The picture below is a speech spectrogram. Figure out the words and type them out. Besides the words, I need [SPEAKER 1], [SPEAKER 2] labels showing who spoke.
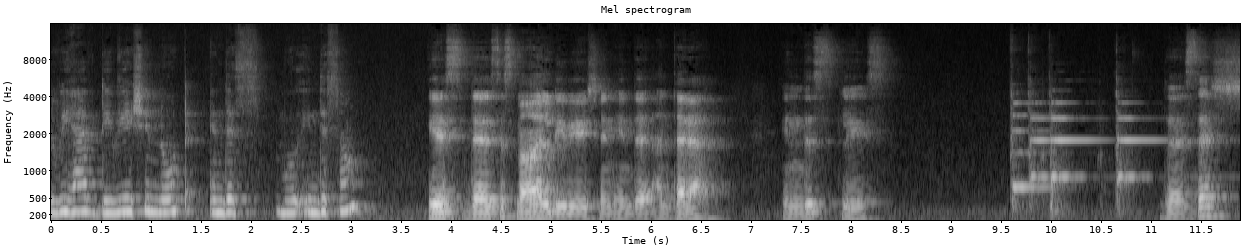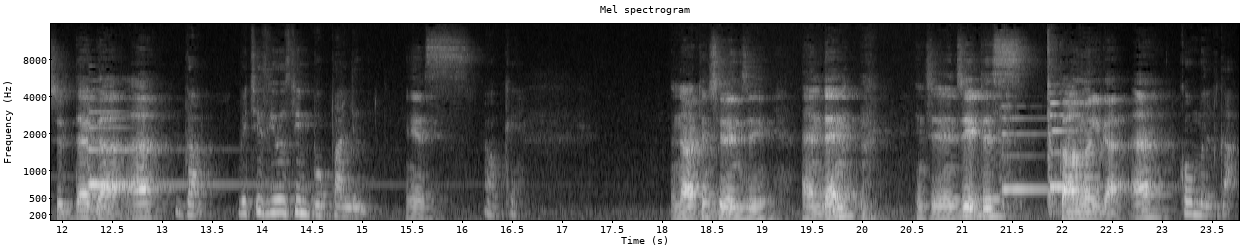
[SPEAKER 1] Do we have deviation note in this in this song?
[SPEAKER 2] Yes, there is a small deviation in the antara in this place. The a Shuddha Ga.
[SPEAKER 1] Ga, which is used in Bhopali.
[SPEAKER 2] Yes,
[SPEAKER 1] Okay.
[SPEAKER 2] not in Shivranjani. And then in Shivranjani it is Kamal Ga.
[SPEAKER 1] Komal Ga.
